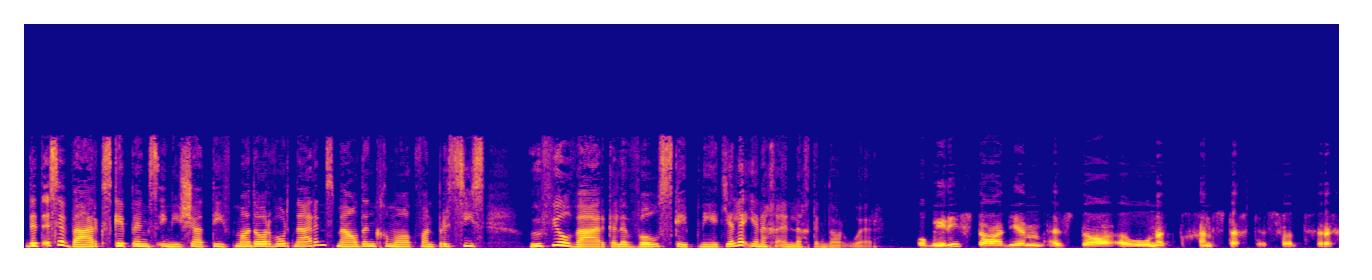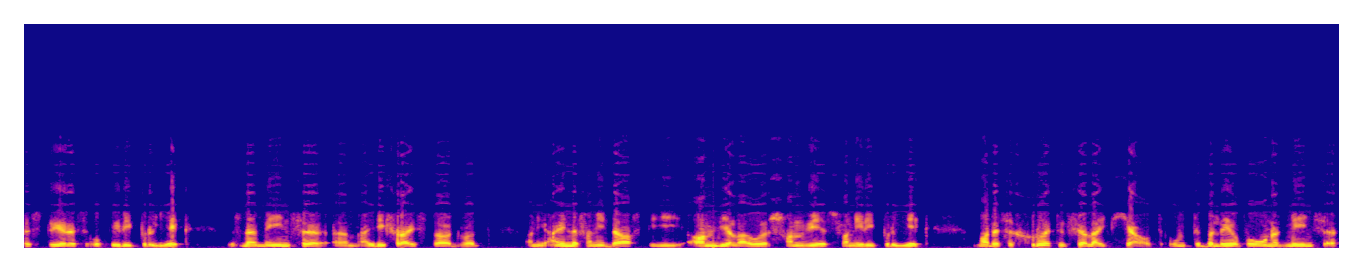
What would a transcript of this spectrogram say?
Dit is 'n werkskeppingsinisiatief, maar daar word nêrens melding gemaak van presies hoeveel werk hulle wil skep nie. Het jy enige inligting daaroor? Op hierdie stadium is daar 'n 100 begunstigdes wat geregistreer is op hierdie projek. Dis nou mense um, uit die Vrystaat wat aan die einde van die dag die aandeelhouers van wees van hierdie projek maar dit is 'n groot hoeveelheid geld om te belê op 100 mense.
